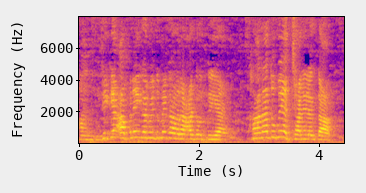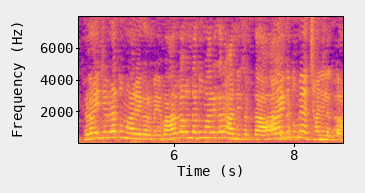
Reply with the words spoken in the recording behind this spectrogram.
हाँ जी। ठीक है अपने ही घर में तुम्हें घबराहट होती है। खाना तुम्हें अच्छा नहीं लगता। लड़ाई झगड़ा तुम्हारे घर में। बाहर का बंदा तुम्हारे घर आ नहीं सकता। आए तो तुम्हें अच्छा नहीं लगता।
